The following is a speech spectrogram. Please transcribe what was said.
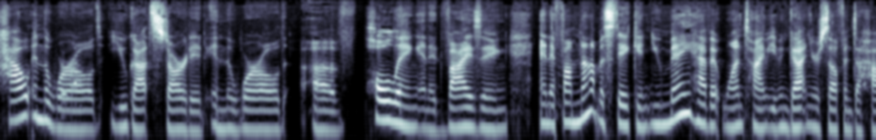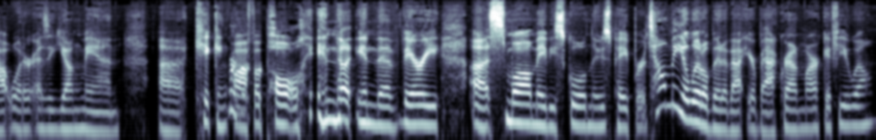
how in the world you got started in the world of polling and advising. And if I'm not mistaken, you may have at one time even gotten yourself into hot water as a young man, uh, kicking off a poll in the in the very uh, small, maybe school newspaper. Tell me a little bit about your background, Mark, if you will.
